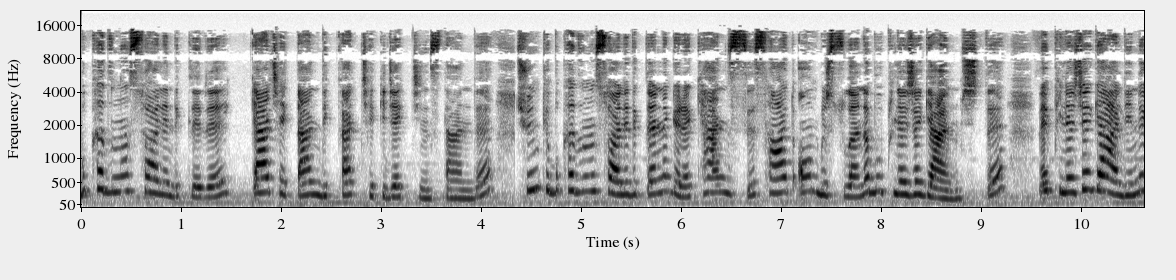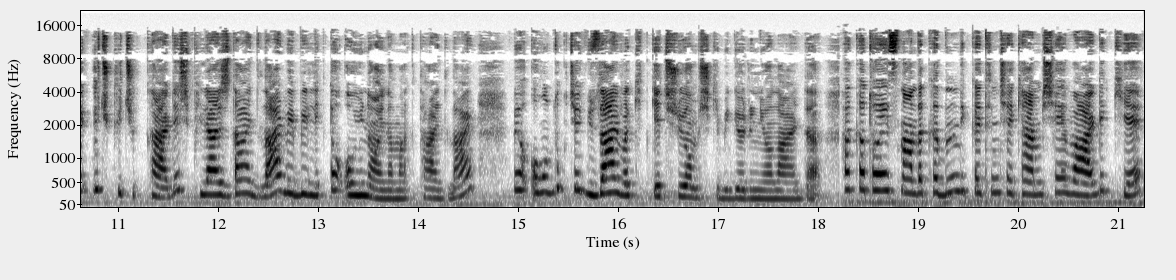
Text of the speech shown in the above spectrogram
bu kadının söyledikleri gerçekten dikkat çekecek cinstendi. Çünkü bu kadının söylediklerine göre kendisi saat 11 sularında bu plaja gelmişti. Ve plaja geldiğinde 3 küçük kardeş plajdaydılar ve birlikte oyun oynamaktaydılar. Ve oldukça güzel vakit geçiriyormuş gibi görünüyorlardı. Fakat o esnada kadının dikkatini çeken bir şey vardı ki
